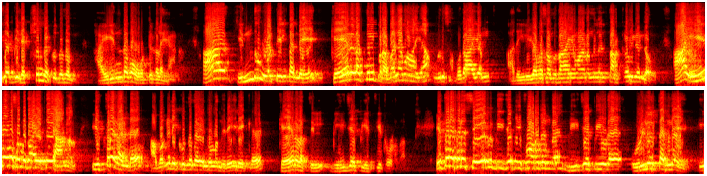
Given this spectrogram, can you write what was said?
ജെ പി ലക്ഷ്യം വെക്കുന്നതും ഹൈന്ദവ വോട്ടുകളെയാണ്. ആ ഹിന്ദു വോട്ടിൽ തന്നെ കേരളത്തിൽ പ്രബലമായ ഒരു സമുദായം അത് ഈഴവ സമുദായമാണെന്നുള്ള തർക്കമില്ലല്ലോ. ആ ഈഴവ സമുദായത്തെയാണ് ഇത്ര കണ്ട് അവഗണിക്കുന്നത് എന്നുള്ള നിലയിലേക്ക് കേരളത്തിൽ ബി ജെ പി എത്തിയിട്ടുള്ളത്. ഇത്തരത്തിൽ save B J P forum എന്ന് ബി ജെ പിയുടെ ഉള്ളിൽ തന്നെ ഈ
